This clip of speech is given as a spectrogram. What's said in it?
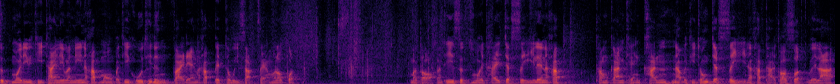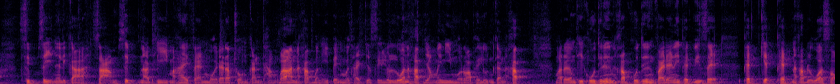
ศึกมวยดีวิถีไทยในวันนี้นะครับมองไปที่คู่ที่ 1 ฝ่ายแดงนะครับเพชรทวีศักดิ์แสงมรกตมาต่อกันที่ศึกมวยไทยเจ็ดสีเลยนะครับ ทำการแข่งขันณเวทีช่องเจ็ดสีนะครับ ถ่ายทอดสดเวลา 14 นาฬิกา 30 นาทีมาให้แฟนมวยได้รับชมกันทางบ้านนะครับ วันนี้เป็นมวยไทยเจ็ดสีล้วนๆนะครับ ยังไม่มีมวยรอบให้ลุ้นกันนะครับ มาเริ่มที่คู่ที่หนึ่งนะครับ คู่ที่หนึ่งฝ่ายแดงนี่เพชรวิเศษ เพชรเกียรติเพชรนะครับ หรือว่าสอ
